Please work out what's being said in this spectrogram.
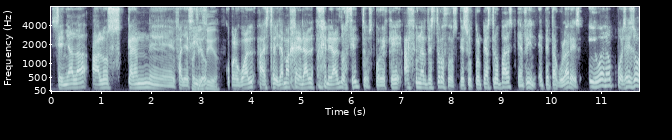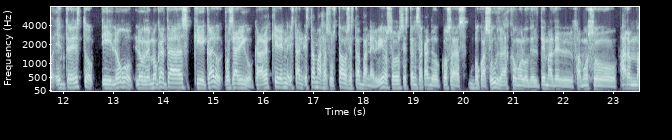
señala a los que han eh, fallecido, con lo cual a este le llaman general, general 200, porque es que hace unos destrozos de sus propias tropas, en fin, espectaculares. Y bueno, pues eso, entre esto y luego los demócratas que, claro, pues ya digo, cada vez quieren, están, están más asustados, están más nerviosos, están sacando cosas un poco absurdas, como lo del tema del famoso arma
